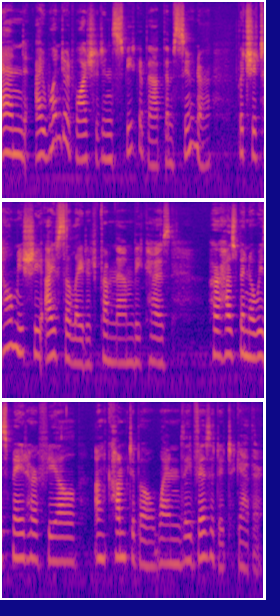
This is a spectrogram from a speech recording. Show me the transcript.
and I wondered why she didn't speak about them sooner. But she told me she isolated from them because her husband always made her feel uncomfortable when they visited together.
